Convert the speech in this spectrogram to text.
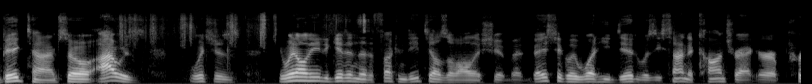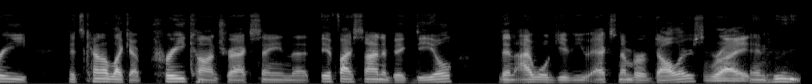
big time. So I was, which is, we don't need to get into the fucking details of all this shit, but basically what he did was he signed a contract or a pre, it's kind of like a pre contract saying that if I sign a big deal, then I will give you X number of dollars. Right. And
